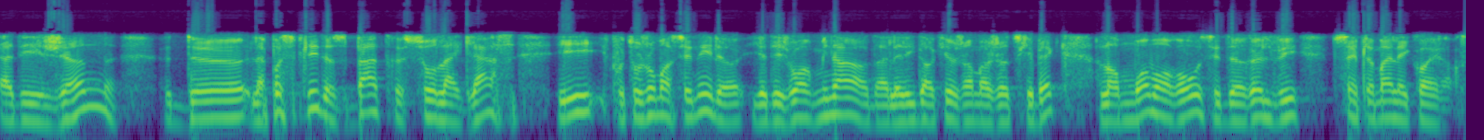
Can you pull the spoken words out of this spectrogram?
à des jeunes de la possibilité de se battre sur la glace. Et il faut toujours mentionner, là, il y a des joueurs mineurs dans la Ligue d'hockey jean majeur du Québec. Alors moi, mon rôle, c'est de relever tout simplement l'incohérence.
